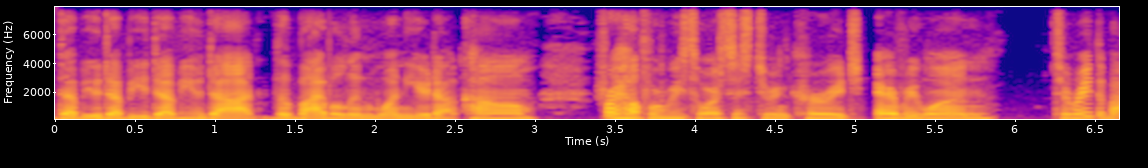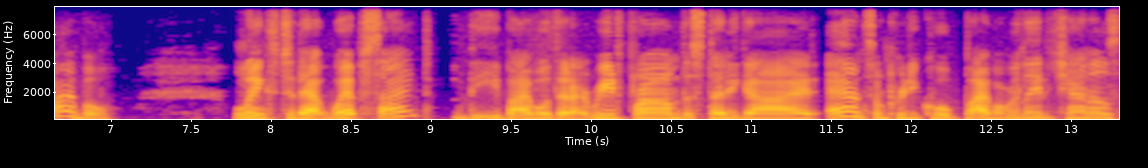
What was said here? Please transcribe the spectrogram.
www.thebibleinOneyear.com, for helpful resources to encourage everyone to read the Bible. Links to that website, the Bible that I read from, the study guide, and some pretty cool Bible related channels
